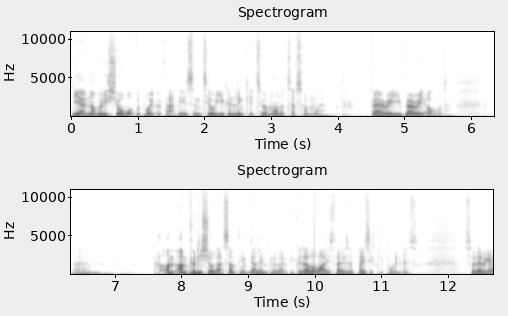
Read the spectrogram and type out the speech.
yeah, not really sure what the point of that is until you can link it to a monitor somewhere. Very, very odd. Um, I'm, I'm pretty sure that's something they'll implement because otherwise those are basically pointless. So there we go.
